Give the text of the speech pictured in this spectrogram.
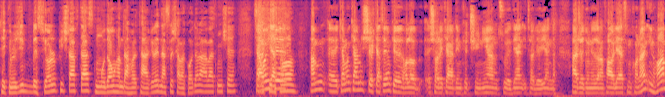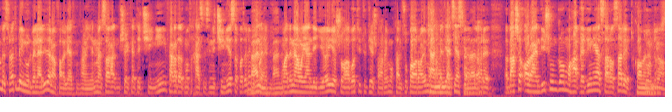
تکنولوژی بسیار پیشرفته است مدام هم در حال تغییر نسل شبکه ها داره عوض میشه ظرفیت ها هم اه، کما که همین شرکت هم که حالا اشاره کردیم که چینی هن سوئدی ایتالیایی هن هر جای دنیا دارن فعالیت می‌کنن اینها هم به صورت بین المللی دارن فعالیت می‌کنن یعنی مثلا شرکت چینی فقط از متخصصین چینی استفاده بله، نمی‌کنه بله. اومده نمایندگی های یا شعباتی تو کشورهای مختلف تو قاره چند مختلف هستن،. بله. آره. و بخش آرندیشون رو محققینی از سراسر دنیا.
